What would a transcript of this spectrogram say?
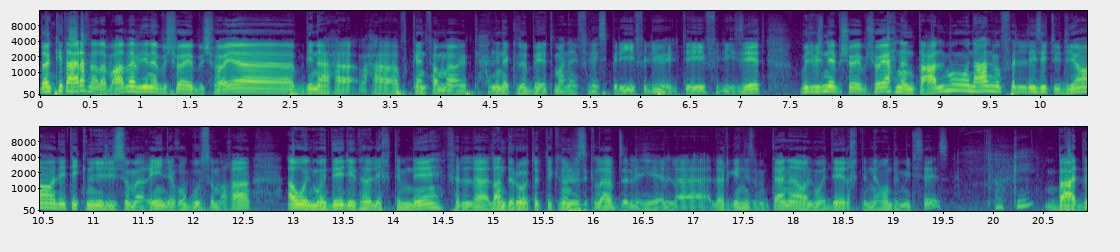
دونك كي تعرفنا على بعضنا بدينا بشوية بشوية. بدينا كان فما حلينا كلوبات معناها في الإسبري في اليو إل تي في ليزيت وبدينا بشوية بشوية إحنا نتعلموا ونعلموا في لي ستوديون لي تكنولوجي سومارين لي روبو سومارين أول موديل اللي اللي خدمناه في اللاندر ووتر تكنولوجيز كلابز اللي هي الاورجانيزم نتاعنا والموديل خدمناه 2016 أوكي بعد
